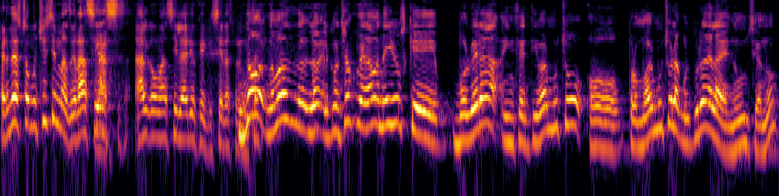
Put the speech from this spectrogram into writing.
Ernesto, muchísimas gracias. ¿Algo más, Hilario, que quisieras preguntar? No, nomás el consejo que daban ellos que volver a incentivar mucho o promover mucho la cultura de la denuncia, ¿no?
